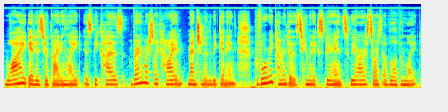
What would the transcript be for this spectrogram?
why it is your guiding light is because, very much like how I mentioned in the beginning, before we come into this human experience, we are a source of love and light.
